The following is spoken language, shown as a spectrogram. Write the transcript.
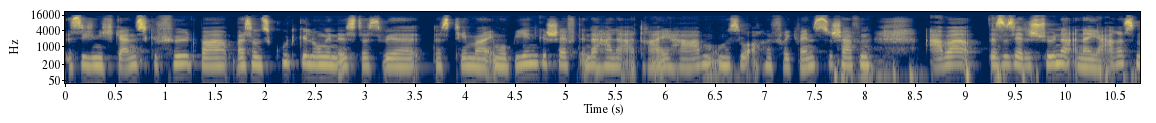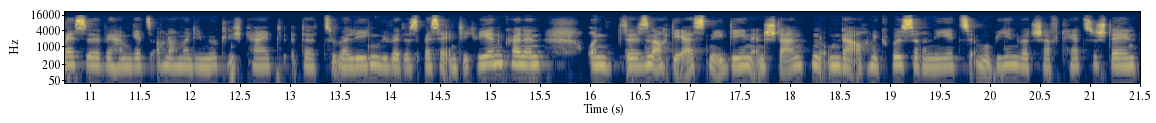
sie nicht ganz gefüllt war. Was uns gut gelungen ist, dass wir das Thema Immobiliengeschäft in der Halle A3 haben, um so auch eine Frequenz zu schaffen. Aber das ist ja das Schöne an der Jahresmesse. Wir haben jetzt auch nochmal die Möglichkeit, da zu überlegen, wie wir das besser integrieren können. Und da sind auch die ersten Ideen entstanden, um da auch eine größere Nähe zur Immobilienwirtschaft herzustellen,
